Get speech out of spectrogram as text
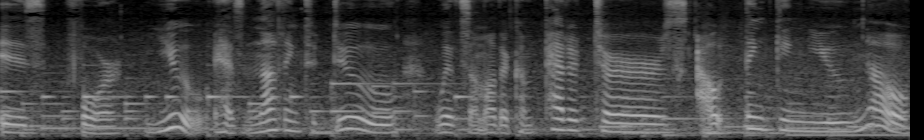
is for you. It has nothing to do with some other competitors outthinking you. No.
